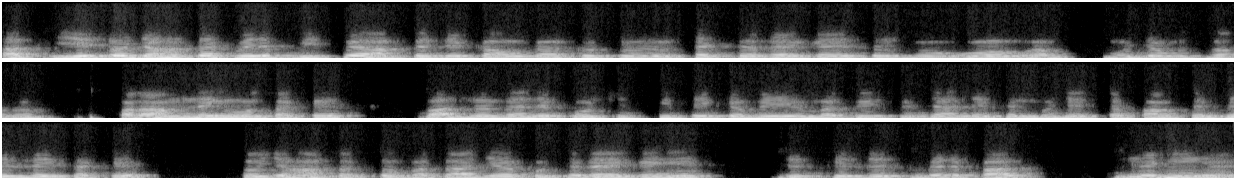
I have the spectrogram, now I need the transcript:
अब ये तो जहाँ तक मेरे बीच में आपने देखा होगा, कुछ सेक्टर रह गए तो जो वो हम, मुझे उस वक्त फराम नहीं हो सके। बाद में मैंने कोशिश की थी कि भाई मस्जिद मिल जाए लेकिन मुझे इतफाक से मिल नहीं सके। तो यहाँ तक तो बता दिया कुछ रह गए हैं। जिसकी लिस्ट मेरे पास नहीं है।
